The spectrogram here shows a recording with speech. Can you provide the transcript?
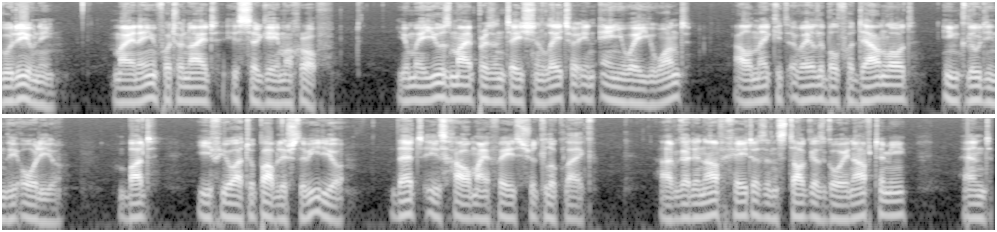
Good evening. My name for tonight is Sergei Makhrov. You may use my presentation later in any way you want. I'll make it available for download, including the audio. But if you are to publish the video, that is how my face should look like. I've got enough haters and stalkers going after me, and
